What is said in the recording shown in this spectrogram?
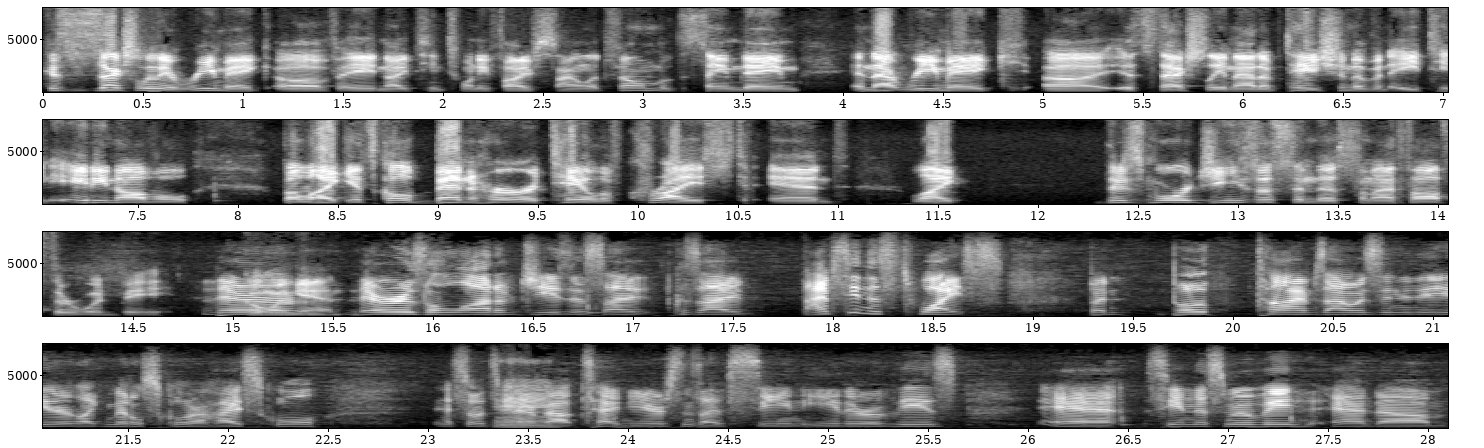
because it's actually a remake of a 1925 silent film of the same name, and that remake, uh, it's actually an adaptation of an 1880 novel, but like it's called Ben Hur: A Tale of Christ, and like there's more Jesus in this than I thought there would be. there, Going in. there is a lot of Jesus. I because I I've seen this twice, but both times I was in either like middle school or high school, and so it's been Mhm. about ten years since I've seen either of these and seen this movie, and um,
